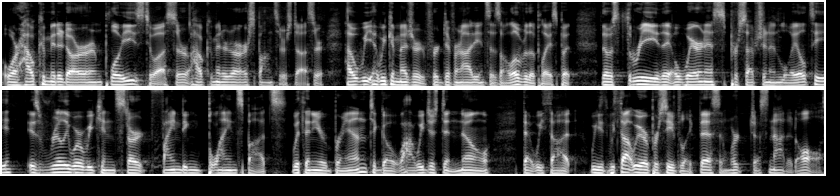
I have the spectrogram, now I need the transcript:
or how committed are our employees to us or how committed are our sponsors to us or how we we can measure it for different audiences all over the place but those three the awareness perception and loyalty is really where we can start finding blind spots within your brand to go wow we just didn't know that we thought we we thought we were perceived like this and we're just not at all.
